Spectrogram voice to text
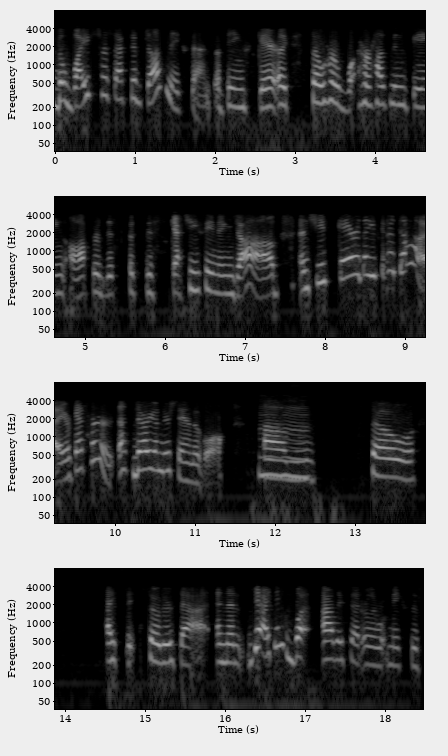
the wife's perspective does make sense of being scared. Like, so her her husband's being offered this this sketchy seeming job, and she's scared that he's going to die or get hurt. That's very understandable. Um, so I th- so there's that, and then yeah, I think what as I said earlier, what makes this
